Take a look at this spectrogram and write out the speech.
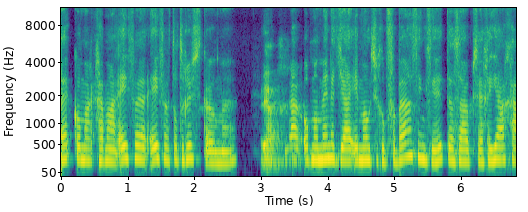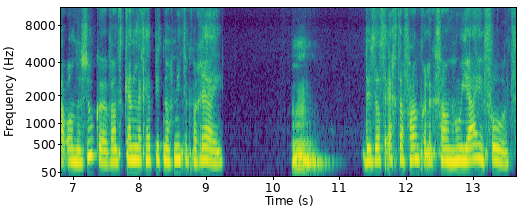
Hè, kom maar, ga maar even, even tot rust komen. Ja, Maar op het moment dat jij emotiegroep verbazing zit, dan zou ik zeggen: ja, ga onderzoeken, want kennelijk heb je het nog niet op een rij. Hmm. Dus dat is echt afhankelijk van hoe jij je voelt.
